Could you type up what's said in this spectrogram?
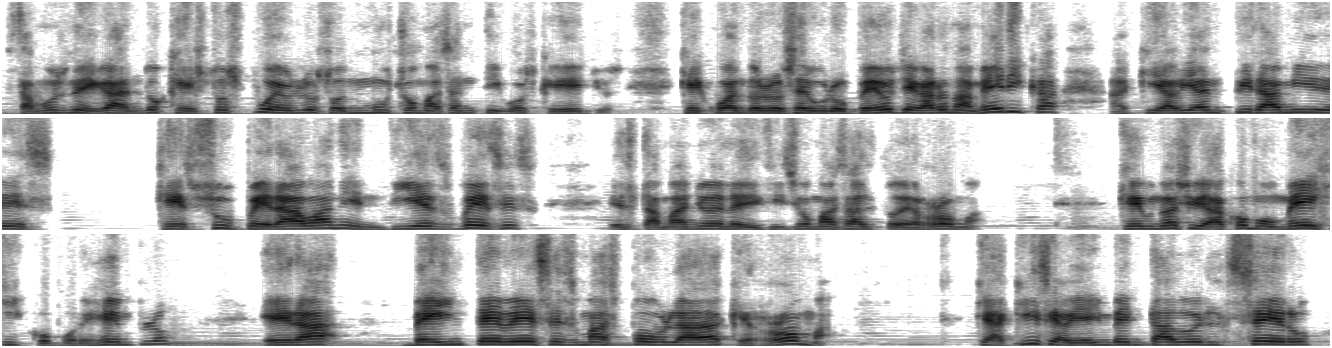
estamos negando que estos pueblos son mucho más antiguos que ellos, que cuando los europeos llegaron a América, aquí habían pirámides que superaban en 10 veces el tamaño del edificio más alto de Roma que una ciudad como México, por ejemplo, era 20 veces más poblada que Roma, que aquí se había inventado el cero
